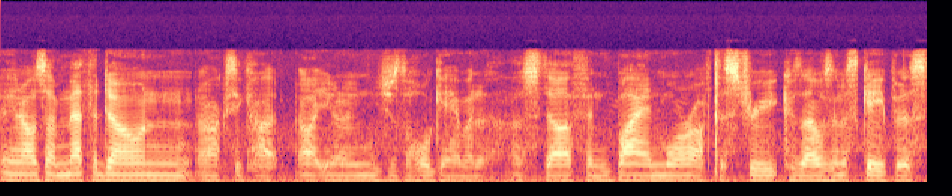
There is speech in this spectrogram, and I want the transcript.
um, and I was on methadone, oxycontin, uh, you know, and just the whole gamut of, of stuff, and buying more off the street because I was an escapist,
